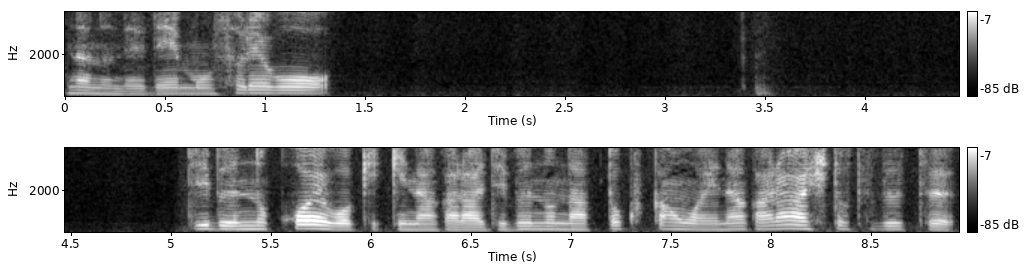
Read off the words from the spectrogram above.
なのでねもうそれを自分の声を聞きながら自分の納得感を得ながら一つずつ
